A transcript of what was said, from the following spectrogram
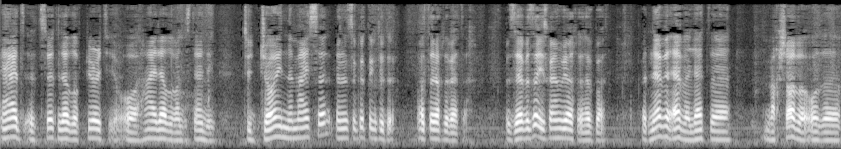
add a certain level of purity or a high level of understanding to join the Maisa, then it's a good thing to do. But never ever let the machshava or the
